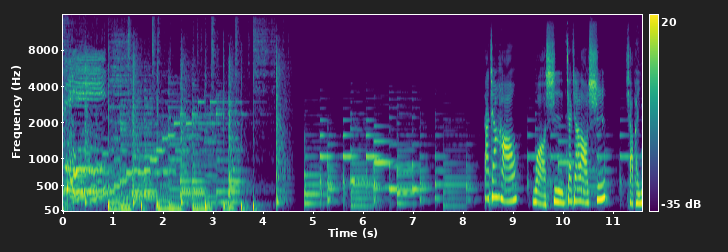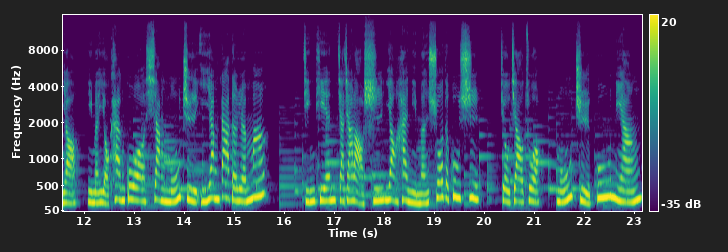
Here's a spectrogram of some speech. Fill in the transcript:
里。大家好，我是佳佳老师。小朋友，你们有看过像拇指一样大的人吗？今天佳佳老师要和你们说的故事，就叫做《拇指姑娘》。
